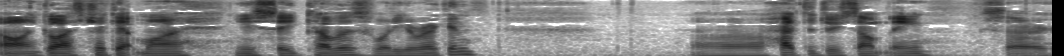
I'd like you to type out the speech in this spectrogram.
Oh, and guys, check out my new seat covers. What do you reckon? Uh, had to do something. So,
